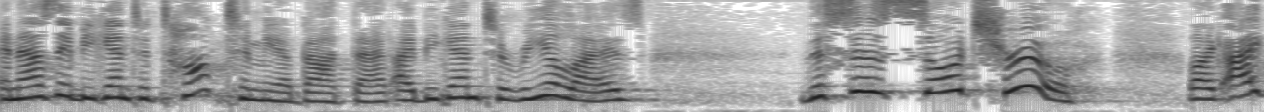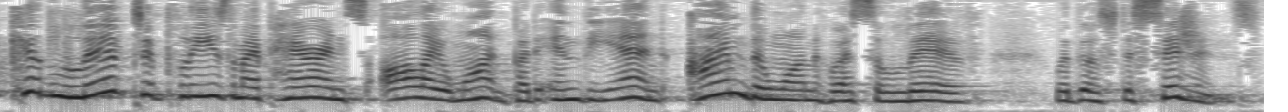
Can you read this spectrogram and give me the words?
And as they began to talk to me about that, I began to realize this is so true. Like I could live to please my parents all I want, but in the end, I'm the one who has to live with those decisions.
